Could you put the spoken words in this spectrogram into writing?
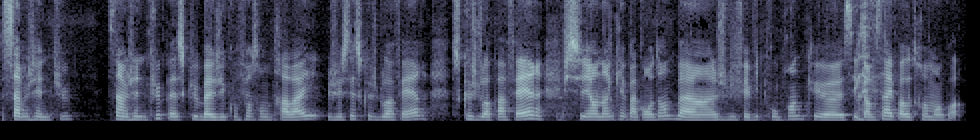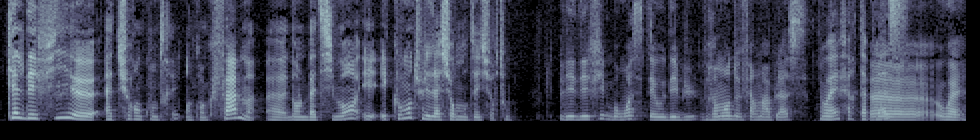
ça me gêne plus. Ça me gêne plus parce que bah, j'ai confiance en mon travail, je sais ce que je dois faire, ce que je dois pas faire. Et puis s'il y en a un qui est pas contente, bah, je lui fais vite comprendre que euh, c'est comme ça et pas autrement. Quoi. Quels défis euh, as-tu rencontrés en tant que femme euh, dans le bâtiment et comment tu les as surmontés surtout? Les défis, pour moi, c'était au début, vraiment de faire ma place. Ouais, faire ta place. Euh, ouais.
